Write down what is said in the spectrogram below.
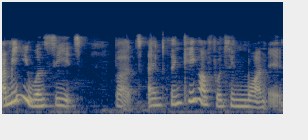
I mean you won't see it, but I'm thinking of putting one in.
